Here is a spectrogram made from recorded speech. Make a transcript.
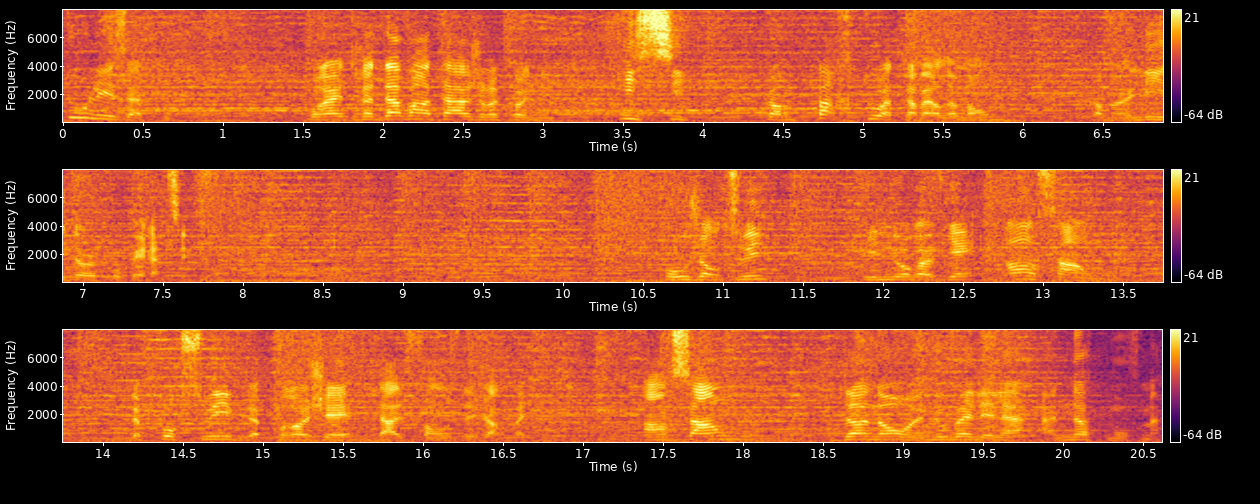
tous les atouts pour être davantage reconnus, ici comme partout à travers le monde, comme un leader coopératif. Aujourd'hui, il nous revient ensemble de poursuivre le projet d'Alphonse Desjardins. Ensemble, donnons un nouvel élan à notre mouvement.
